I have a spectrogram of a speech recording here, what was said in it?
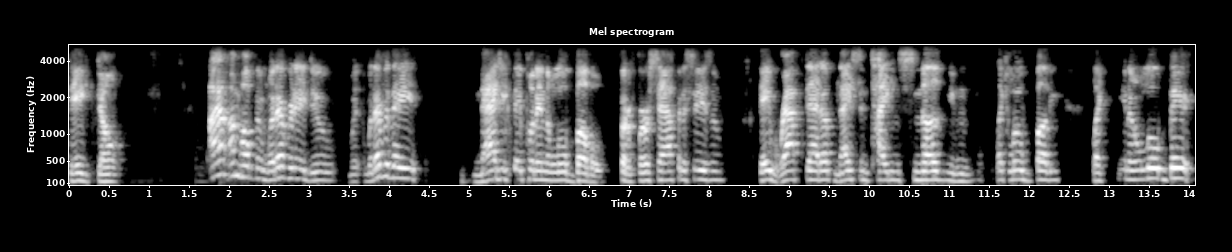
they don't. I, I'm hoping whatever they do, whatever they magic they put in a little bubble for the first half of the season, they wrap that up nice and tight and snug and like a little buddy, like you know, little bear,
